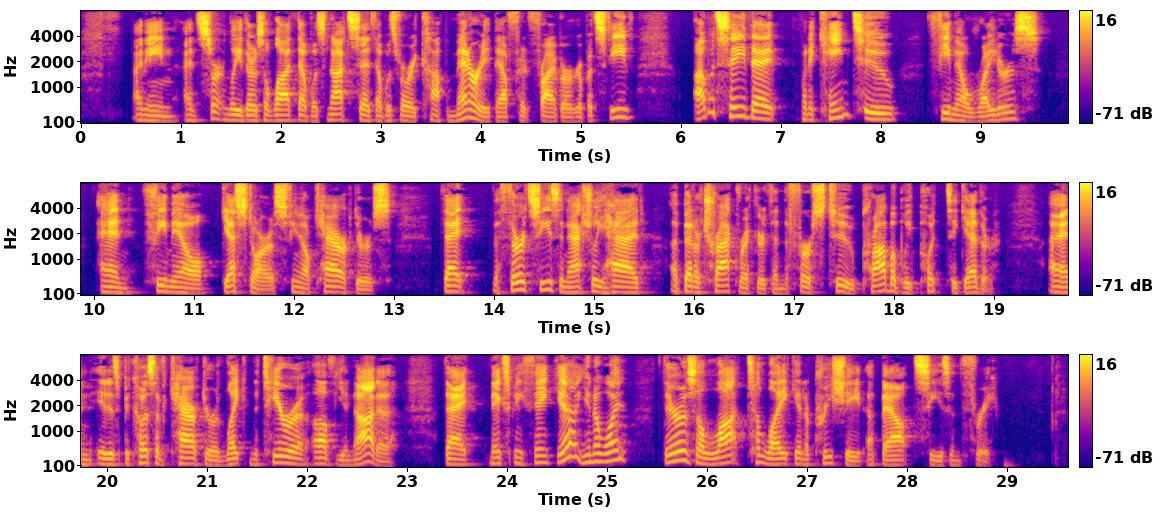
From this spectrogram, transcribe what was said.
I mean, and certainly there's a lot that was not said that was very complimentary about Fred Freiberger. But Steve, I would say that when it came to female writers and female guest stars, female characters, that the third season actually had a better track record than the first two, probably put together. And it is because of character like Natira of Yonada that makes me think, yeah, you know what? There is a lot to like and appreciate about season three.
